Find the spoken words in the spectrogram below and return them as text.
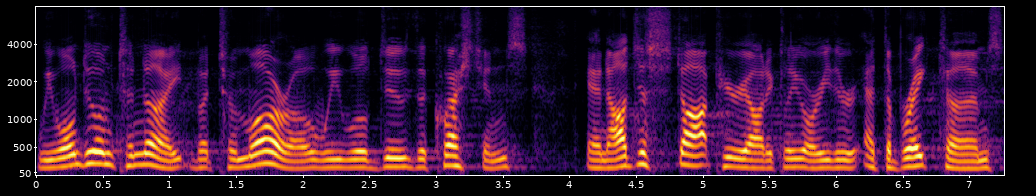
We won't do them tonight, but tomorrow we will do the questions, and I'll just stop periodically, or either at the break times,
